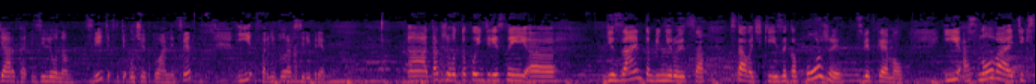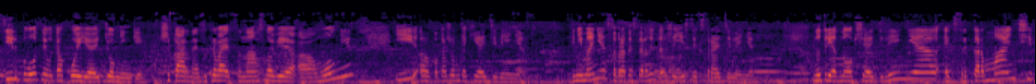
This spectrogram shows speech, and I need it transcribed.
ярко-зеленом цвете, кстати, очень актуальный цвет. И фурнитура в серебре. А, также вот такой интересный а, дизайн комбинируется вставочки из эко-кожи, цвет Camel, и основа текстиль плотный вот такой э, темненький, шикарная, закрывается на основе а, молнии. И а, покажу вам, какие отделения. Внимание, с обратной стороны также есть экстра отделение. Внутри одно общее отделение, экстра карманчик,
